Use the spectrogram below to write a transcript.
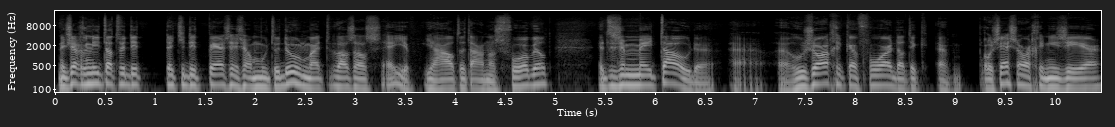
Ik zeg ook niet dat, we dit, dat je dit per se zou moeten doen, maar het was als, je, je haalt het aan als voorbeeld. Het is een methode. Eh, eh, hoe zorg ik ervoor dat ik een proces organiseer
